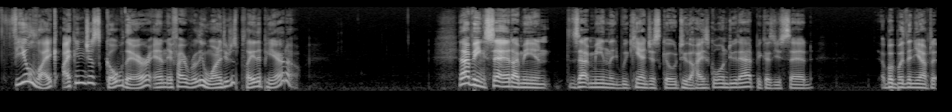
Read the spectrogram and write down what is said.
feel like I can just go there, and if I really wanted to, just play the piano. That being said, I mean, does that mean that we can't just go to the high school and do that because you said? But but then you have to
